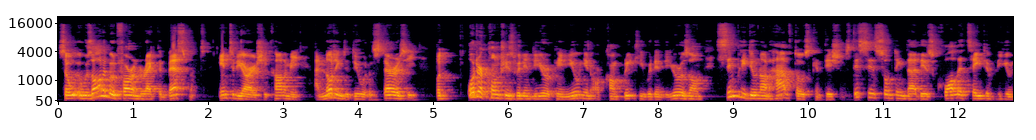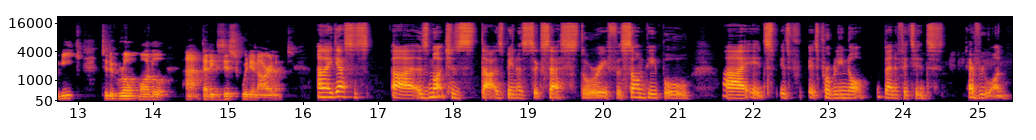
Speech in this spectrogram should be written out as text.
So it was all about foreign direct investment into the Irish economy and nothing to do with austerity. Other countries within the European Union or concretely within the Eurozone simply do not have those conditions. This is something that is qualitatively unique to the growth model uh, that exists within Ireland. And I guess uh, as much as that has been a success story for some people, uh, it's it's it's probably not benefited everyone.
